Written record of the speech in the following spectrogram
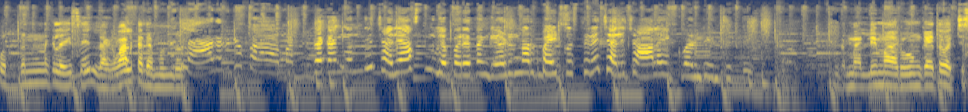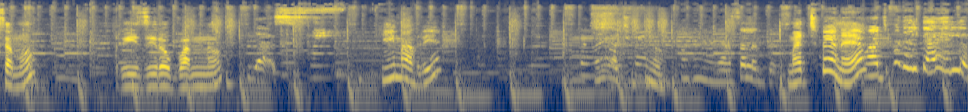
పొద్దున్నకి లేచి లెగవాలి కదా ముందు. చలి వస్తుంది విపరీతంగా. ఏడున్నరకు బయటకు వస్తేనే చలి చాలా ఎక్కువ అనిపించింది. ఇంకా మళ్ళీ మా రూమ్కి అయితే వచ్చేసాము. Three zero one. ఈ మాదిరి. అసలు మర్చిపోయానే? మర్చిపోయి వెళ్తే వెళ్ళు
